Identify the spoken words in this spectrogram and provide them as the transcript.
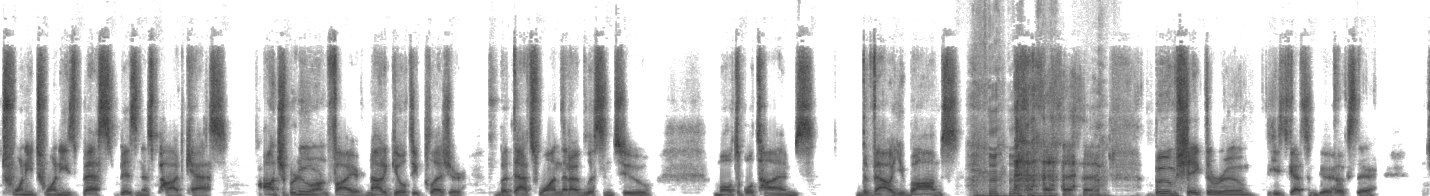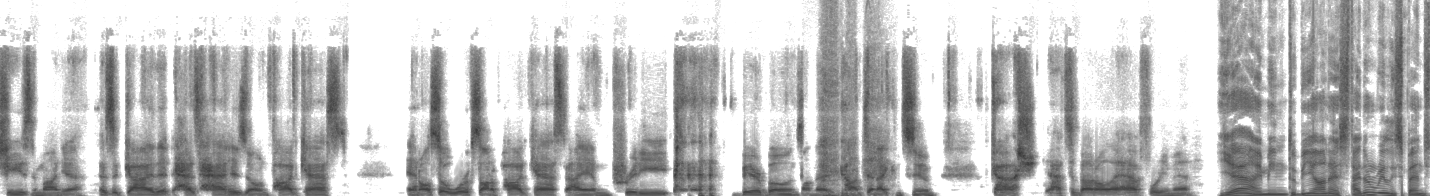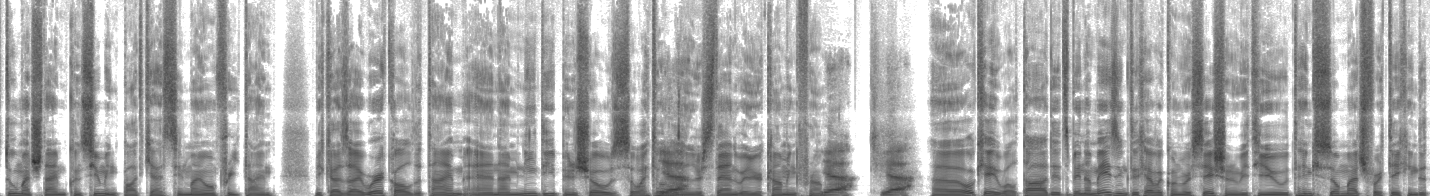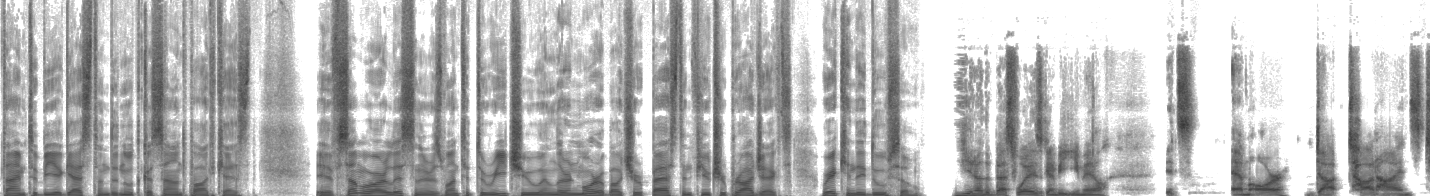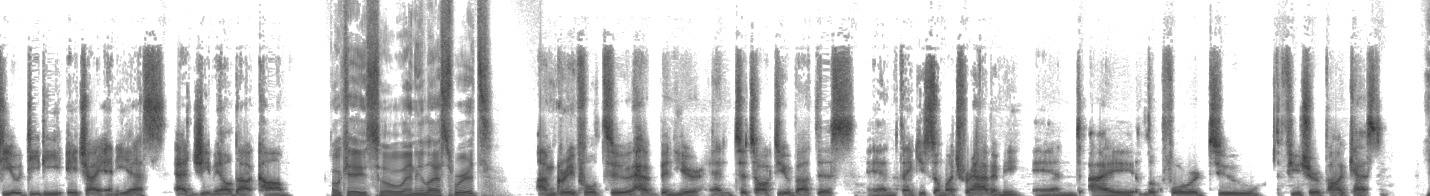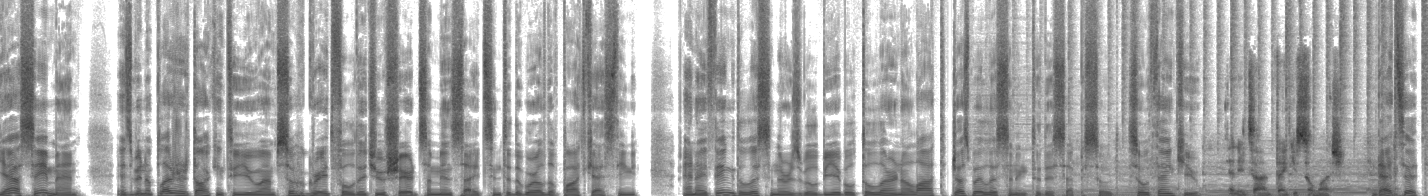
2020's best business podcasts. Entrepreneur on Fire, not a guilty pleasure, but that's one that I've listened to multiple times. The Value Bombs. Boom, shake the room. He's got some good hooks there. Jeez, Nemanja, as a guy that has had his own podcast and also works on a podcast, I am pretty bare bones on the content I consume. Gosh, that's about all I have for you, man. Yeah, I mean, to be honest, I don't really spend too much time consuming podcasts in my own free time because I work all the time and I'm knee deep in shows, so I totally yeah. understand where you're coming from. Yeah, yeah. Uh, okay, well, Todd, it's been amazing to have a conversation with you. Thank you so much for taking the time to be a guest on the Nutka Sound podcast. If some of our listeners wanted to reach you and learn more about your past and future projects, where can they do so? You know, the best way is going to be email. It's mr.toddhines, T O D D H I N E S, at gmail.com. Okay, so any last words? I'm grateful to have been here and to talk to you about this. And thank you so much for having me. And I look forward to the future of podcasting. Yeah, same, man. It's been a pleasure talking to you. I'm so grateful that you shared some insights into the world of podcasting. And I think the listeners will be able to learn a lot just by listening to this episode. So thank you. Anytime. Thank you so much. That's it.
